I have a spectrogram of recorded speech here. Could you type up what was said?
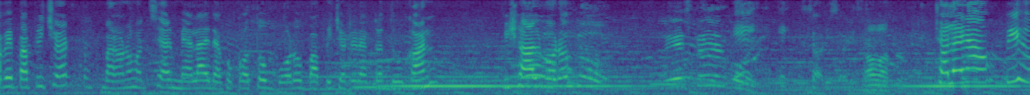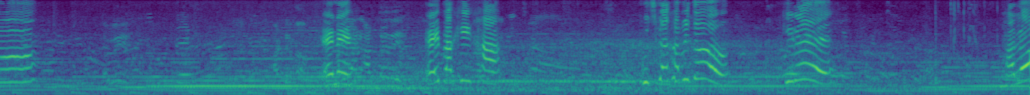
খাবে পাপড়ি চাট বানানো হচ্ছে। আর মেলায় দেখো কত বড় পাপড়ি চাটের একটা দোকান। বিশাল বড়। সরি সরি চলো নাও পিহু। এনে এই পাখি খা। ফুচকা খাবি তো? কিরে? ভালো?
